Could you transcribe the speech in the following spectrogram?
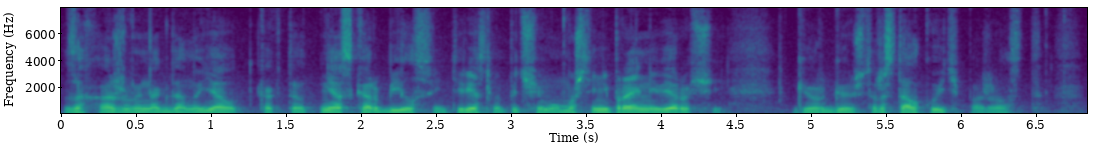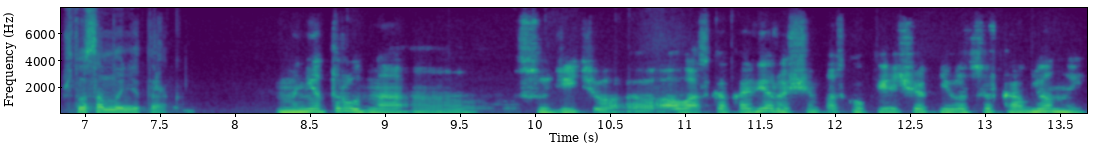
захаживаю иногда, но я вот как-то вот не оскорбился. Интересно, почему? Может, я неправильный верующий, Георгий Георгиевич? Растолкуйте, пожалуйста. Что со мной не так? Мне трудно э, судить о вас как о верующем, поскольку я человек не воцерковленный,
